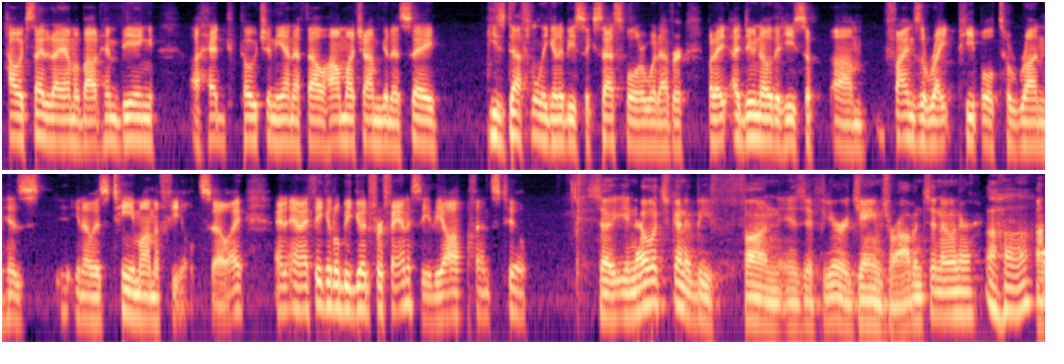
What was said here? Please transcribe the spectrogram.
how excited I am about him being a head coach in the NFL. How much I'm going to say he's definitely going to be successful or whatever. But I, I do know that he um, finds the right people to run his you know his team on the field. So I and, and I think it'll be good for fantasy, the offense too. So you know what's going to be fun is if you're a James Robinson owner, Uh huh.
